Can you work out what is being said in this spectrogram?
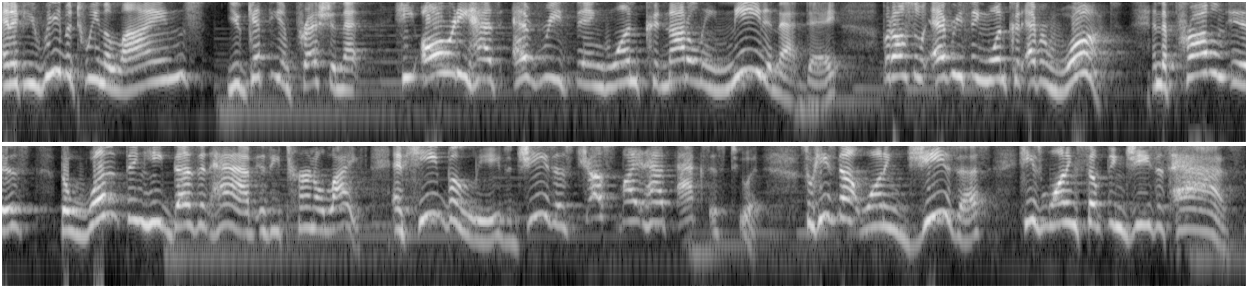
and if you read between the lines, you get the impression that he already has everything one could not only need in that day, but also everything one could ever want. And the problem is, the one thing he doesn't have is eternal life. And he believes Jesus just might have access to it. So he's not wanting Jesus, he's wanting something Jesus has.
